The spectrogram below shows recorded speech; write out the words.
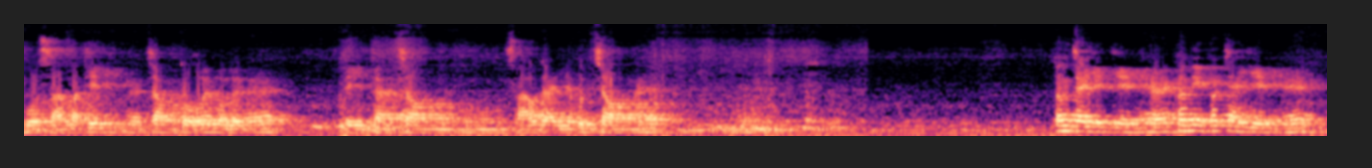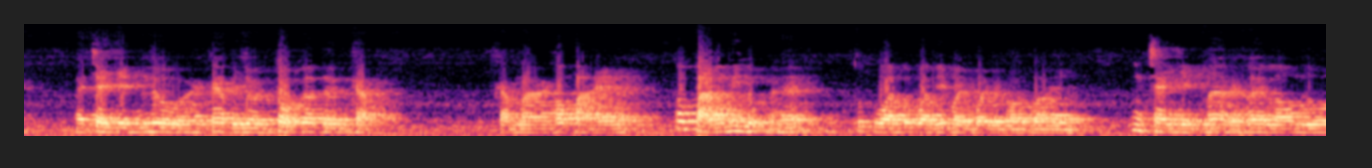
บวชสามอาทิตย์จองตัวไว้หมดเลยนะตีตาจองสาวใดอย่าเพิ่งจองนะฮะต้องใจเย็นๆนะเขานี่เขาใจเย็นนะใจเย็นดูแค่ไปโยนตกก็เดินกลับ กลับมาเข้าป่าเข้าป่าก็ไม่หนุกนะฮะทุกวันทุกวันที่บ่อยๆบ่อยๆต้องใจเย็นมากเลยค่อยล้อมรัว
